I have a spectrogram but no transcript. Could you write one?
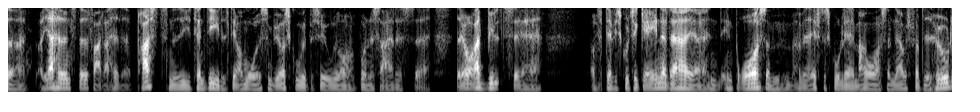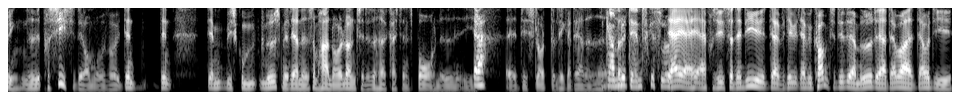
Så, og jeg havde en stedfar, der havde været præst nede i Tandil, det område, som vi også skulle ud og besøge ud over Buenos Aires. Så, så det var ret vildt. Og da vi skulle til Ghana, der har jeg en, en bror, som har været efterskolelærer i mange år, som nærmest var blevet høvding nede præcis i det område, hvor den, den, dem, vi skulle mødes med dernede, som har nøglerne til det, der hedder Christiansborg nede i Ja. øh, det slot, der ligger dernede. Det gamle Så- danske slot. Ja, ja, ja, præcis. Så da, de, da, vi- da vi kom til det der møde der, der var, der var de,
